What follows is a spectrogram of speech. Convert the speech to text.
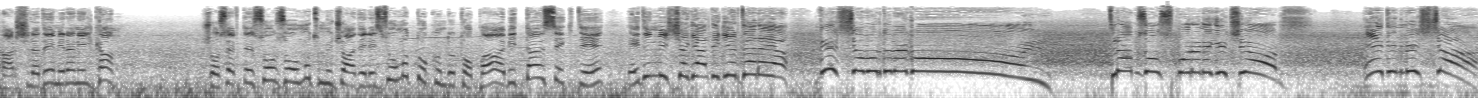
Karşıladı Emirhan İlkan. Josef de Souza Umut mücadelesi. Umut dokundu topa. Abit'ten sekti. Edin Vişça geldi girdi araya. Vişça vurdu ve gol! Trabzonspor öne geçiyor. Edin Vişça.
